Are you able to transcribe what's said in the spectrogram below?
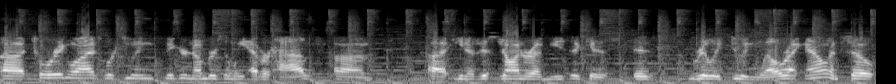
uh, touring wise, we're doing bigger numbers than we ever have. Um, uh, you know, this genre of music is is really doing well right now, and so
